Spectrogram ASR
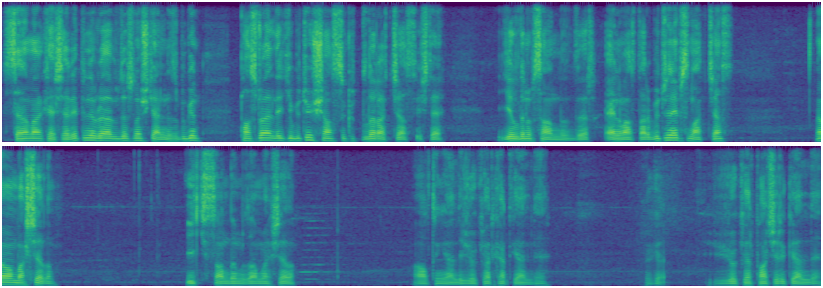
Selam arkadaşlar. Hepiniz bir videosuna hoş geldiniz. Bugün Pastoral'deki bütün şanslı kutuları açacağız. İşte Yıldırım sandığıdır, elmaslar, bütün hepsini açacağız. Hemen başlayalım. İlk sandığımızdan başlayalım. Altın geldi, Joker kart geldi. Joker, Joker parçacık geldi.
